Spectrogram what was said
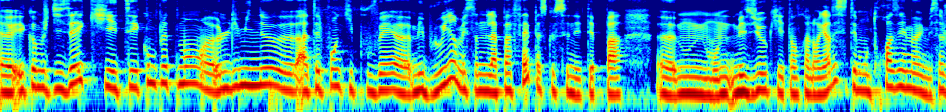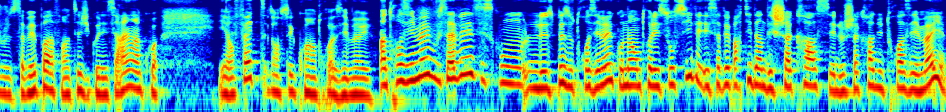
euh, et comme je disais, qui était complètement lumineux à tel point qu'il pouvait m'éblouir, mais ça ne l'a pas fait parce que ce n'était pas mes yeux qui étaient en train de regarder, c'était mon troisième œil. Mais ça, je ne savais pas. Enfin, tu sais, j'y connaissais rien, quoi. Et en fait, Attends, c'est quoi un troisième œil? un troisième œil, vous savez, c'est ce qu'on, l'espèce de troisième œil qu'on a entre les sourcils, et ça fait partie d'un des chakras. C'est le chakra du troisième œil,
